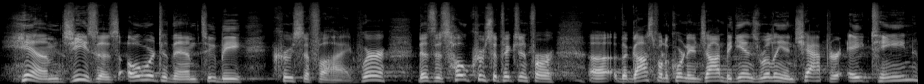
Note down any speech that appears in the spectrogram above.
him, Jesus, over to them to be crucified. Where does this whole crucifixion for uh, the gospel according to John begins really in chapter 18?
